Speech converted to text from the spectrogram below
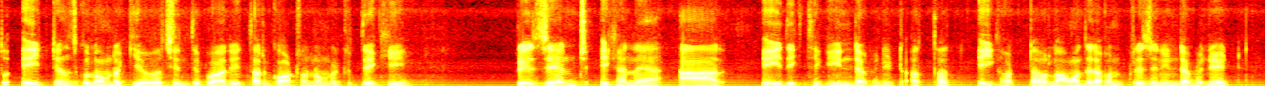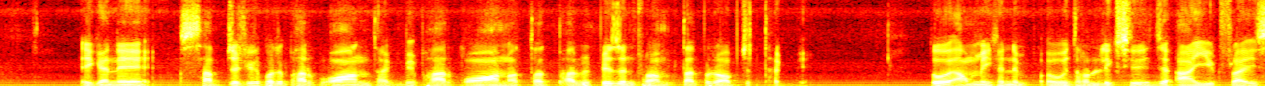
তো এই টেন্সগুলো আমরা কীভাবে চিনতে পারি? তার গঠন আমরা একটু দেখি। প্রেজেন্ট এখানে আর এই দিক থেকে ইনডেফিনিট অর্থাৎ এই ঘরটা হলো আমাদের এখন প্রেজেন্ট ইনডেফিনিট এখানে সাবজেক্টের পরে ভার্ব ওয়ান থাকবে ভার্ব ওয়ান অর্থাৎ ভার্বের প্রেজেন্ট ফর্ম তারপরে অবজেক্ট থাকবে। তো আমি এখানে উদাহরণ লিখছি যে আই ইট রাইস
